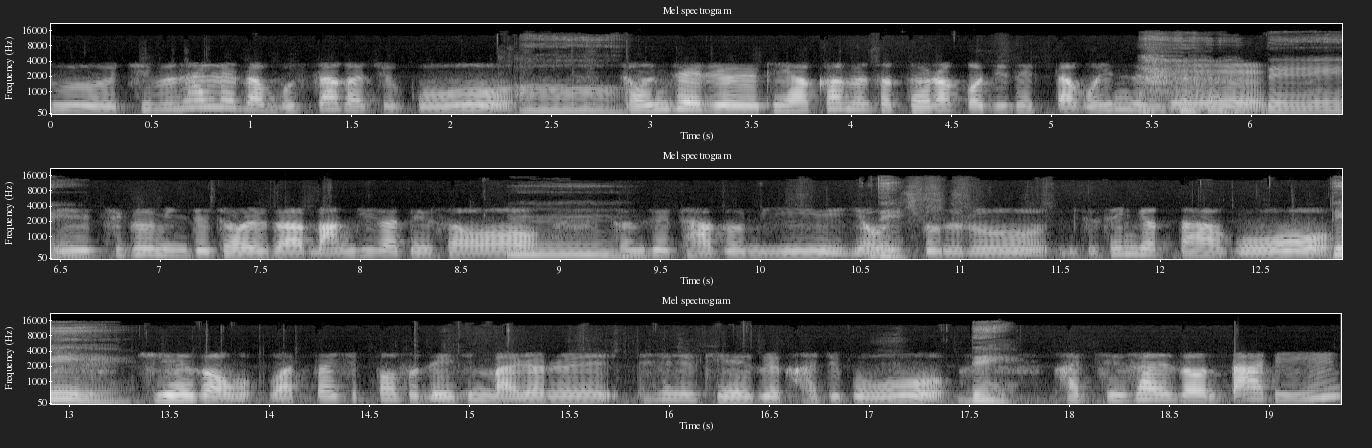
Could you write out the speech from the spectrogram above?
그 집을 살려다 못 사가지고 아. 전세를 계약하면서 벼락거지 됐다고 했는데 네. 예, 지금 이제 저희가 만기가 돼서 음. 전세 자금이 여윳돈으로 이제 생겼다 하고 네. 기회가 왔다 싶어서 내 집 마련을 할 계획을 가지고 네. 같이 살던 딸이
